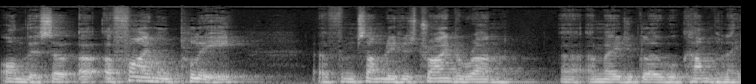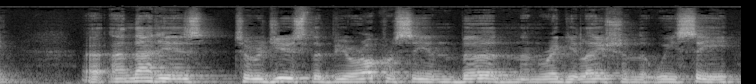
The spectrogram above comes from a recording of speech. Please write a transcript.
on this. A, a, a final plea uh, from somebody who's trying to run uh, a major global company, uh, and that is to reduce the bureaucracy and burden and regulation that we see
